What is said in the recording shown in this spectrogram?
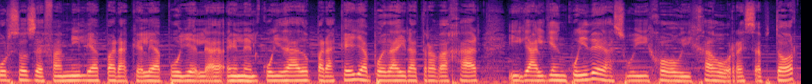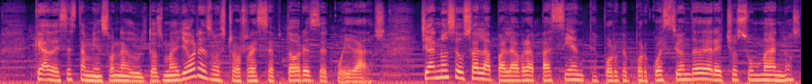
de familia para que le apoye en el cuidado, para que ella pueda ir a trabajar y alguien cuide a su hijo o hija o receptor que a veces también son adultos mayores, nuestros receptores de cuidados. Ya no se usa la palabra paciente porque por cuestión de derechos humanos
